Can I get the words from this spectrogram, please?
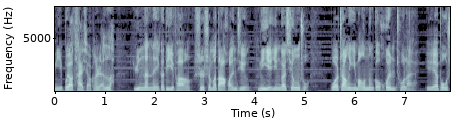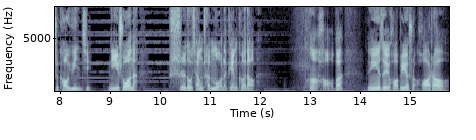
你不要太小看人了，云南那个地方是什么大环境，你也应该清楚。我张一毛能够混出来，也不是靠运气，你说呢？石头强沉默了片刻，道：“那好吧，你最好别耍花招。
